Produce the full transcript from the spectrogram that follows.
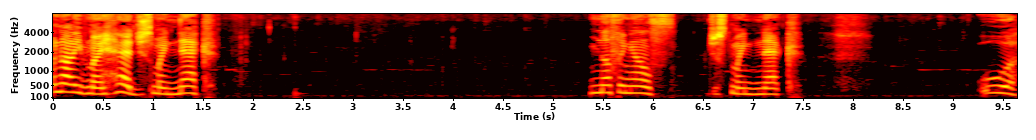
Not even my head, just my neck. Nothing else, just my neck. Ooh.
